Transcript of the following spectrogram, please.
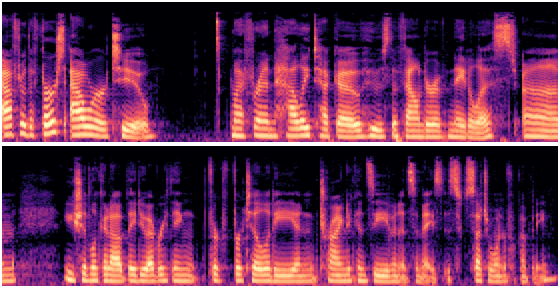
after the first hour or two, my friend Halle Tecco, who's the founder of Natalist, um, you should look it up. They do everything for fertility and trying to conceive, and it's amazing. It's such a wonderful company.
